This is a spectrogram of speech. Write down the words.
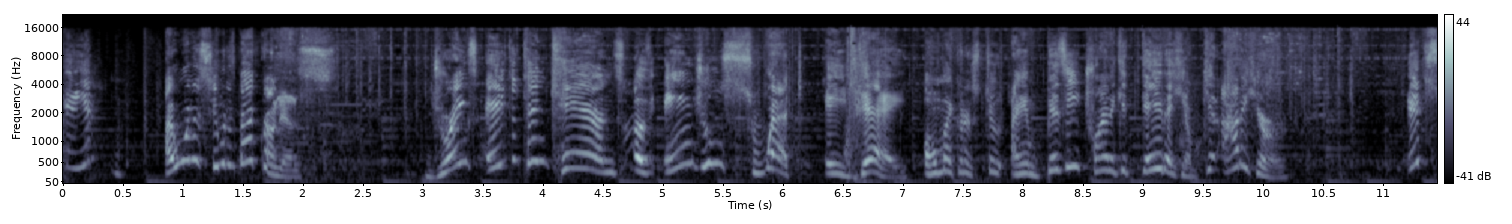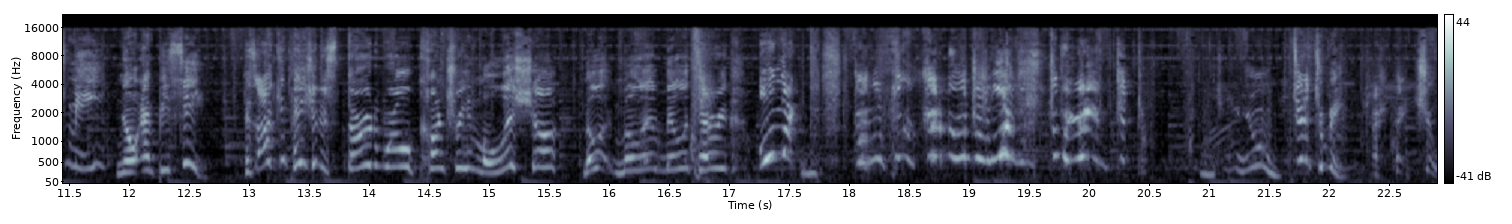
Idiot. I want to see what his background is. Drinks 8 to 10 cans of angel sweat a day. Oh my goodness, dude. I am busy trying to get data here. Get out of here. It's me, no NPC. His occupation is third world country militia, mili mili military. Oh my! You dead to me! I hate you.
